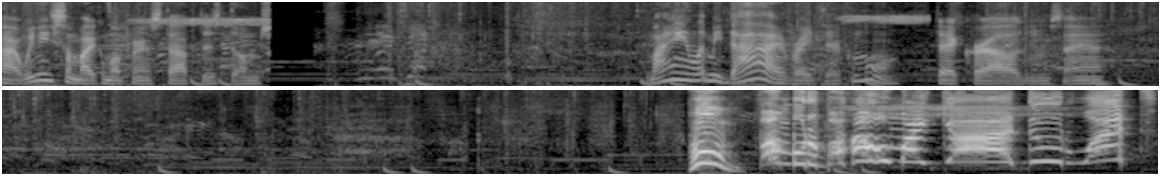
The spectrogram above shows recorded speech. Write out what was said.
All right, we need somebody come up here and stop this dumb. Why ain't let me dive right there? Come on, that crowd. You know what I'm saying? Boom! Fumble the ball. Oh my god, dude, what?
